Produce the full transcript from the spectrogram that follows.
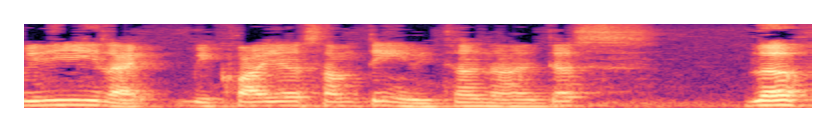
really like require something in return. I just love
